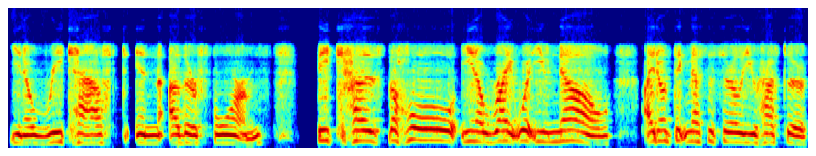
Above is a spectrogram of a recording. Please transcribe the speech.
you know, recast in other forms. Because the whole, you know, write what you know, I don't think necessarily you have to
